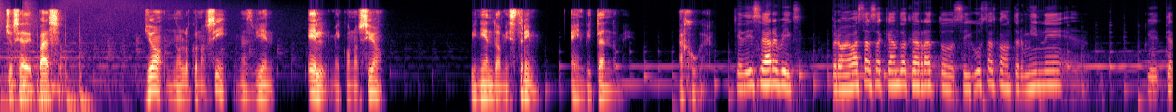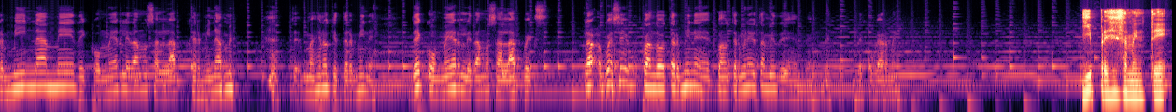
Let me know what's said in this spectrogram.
Dicho sea de paso, yo no lo conocí, más bien él me conoció viniendo a mi stream e invitándome a jugar. ¿Qué dice Arvix? Pero me va a estar sacando acá rato. Si gustas cuando termine, eh, que termíname de comer, le damos al app. Termíname. imagino que termine. De comer, le damos al Apex. Claro, pues sí, cuando termine, cuando termine yo también de, de jugarme. Y precisamente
